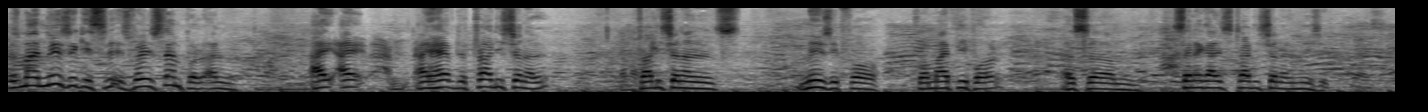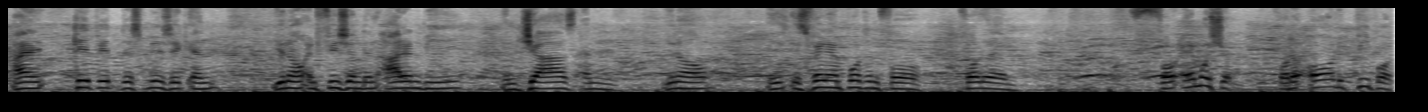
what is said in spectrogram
Because my music is, is very simple and I, I, I have the traditional traditional music for, for my people as um, Senegalese traditional music. I keep it this music and you know infusion in R&B in jazz and you know it's very important for for the for emotion for the, all the people.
